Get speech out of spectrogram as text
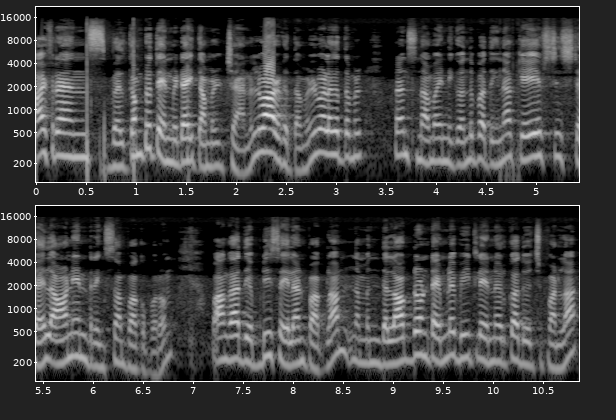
Hi friends welcome to Thenmittai Tamil channel வாழ்க தமிழ் வழக தமிழ். ஃப்ரெண்ட்ஸ் நம்ம இன்றைக்கி வந்து பார்த்திங்கன்னா கேஎஃப்சி ஸ்டைல் ஆனியன் ட்ரிங்க்ஸ் தான் பார்க்க போகிறோம் வாங்க அது எப்படி செய்யலான்னு பார்க்கலாம். நம்ம இந்த லாக்டவுன் டைமில் வீட்டில் என்ன இருக்கோ அதை வச்சு பண்ணலாம்.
